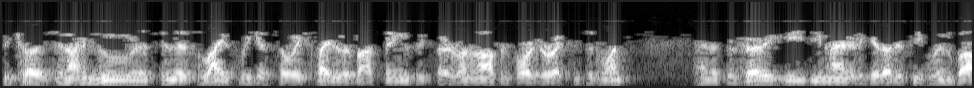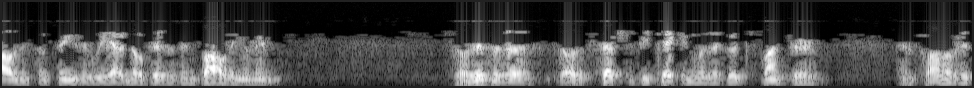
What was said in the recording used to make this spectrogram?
Because in our newness in this life, we get so excited about things, we start running off in four directions at once, and it's a very easy manner to get other people involved in some things that we have no business involving them in. So this is a, those steps should be taken with a good sponsor and follow his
